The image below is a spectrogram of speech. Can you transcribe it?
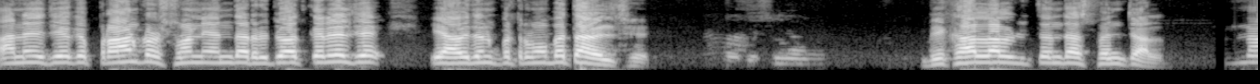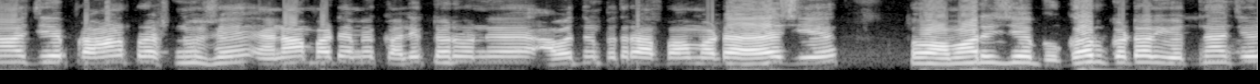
અને જે કે પ્રાણ પ્રશ્નોની અંદર રજૂઆત કરેલ છે, એ આવેદનપત્રમાં બતાવેલ છે. ભીખાલાલ વિચનદાસ પંચાલ. ના, જે પ્રાણ પ્રશ્નો છે, એના માટે અમે કલેક્ટરોને આવેદનપત્ર આપવા માટે આવ્યા છીએ. તો અમારી જે ભૂગર્ભ ગટર યોજના જે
